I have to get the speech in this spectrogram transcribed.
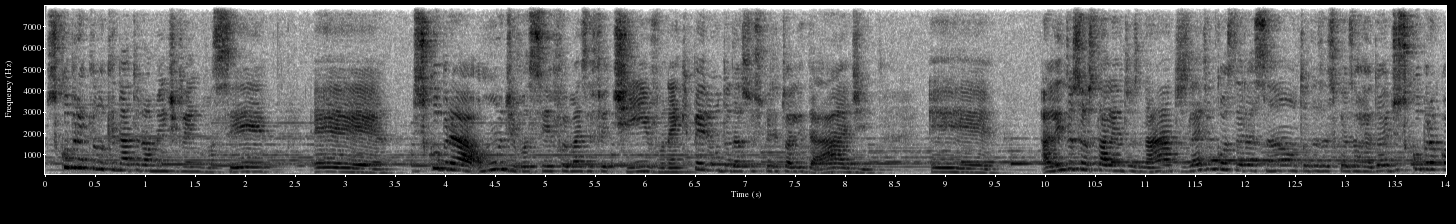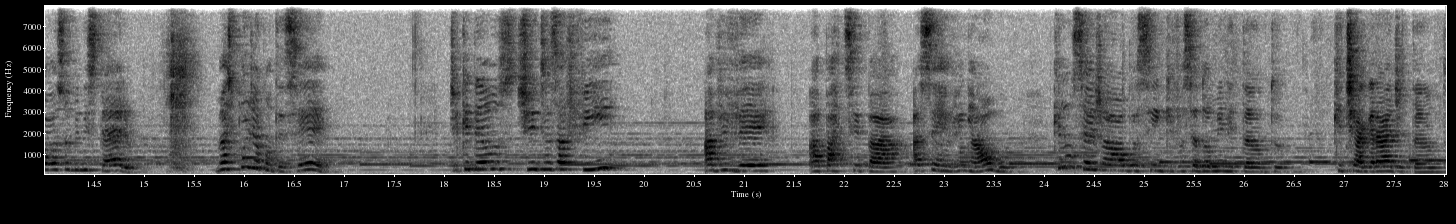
Descubra aquilo que naturalmente vem em você. É, descubra onde você foi mais efetivo, né? Que período da sua espiritualidade. É, além dos seus talentos natos, leve em consideração todas as coisas ao redor e descubra qual é o seu ministério. Mas pode acontecer de que Deus te desafie a viver, a participar, a servir em algo que não seja algo assim que você domine tanto, que te agrade tanto.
